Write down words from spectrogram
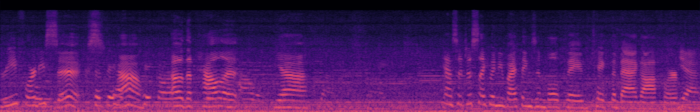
346. because they wow. to take off. oh, the pallet. pallet Yeah. Yeah, so just like when you buy things in bulk, they take the bag off or Yeah.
